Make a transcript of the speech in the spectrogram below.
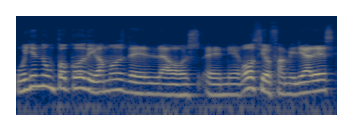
huyendo un poco, digamos, de los eh, negocios familiares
